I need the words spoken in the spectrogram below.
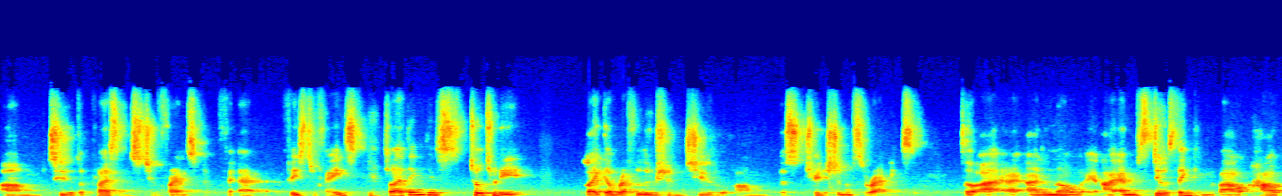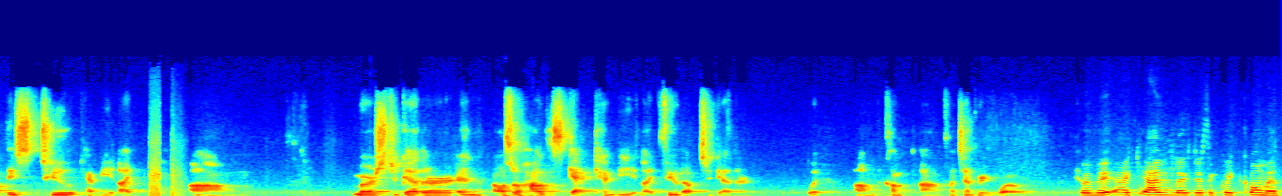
um, to the presents to friends face to face. So I think this totally like a revolution to um, the traditional ceramics. So I, I, I don't know. I am still thinking about how these two can be like um, merged together, and also how this gap can be like filled up together with um, the com- uh, contemporary world. But I, I would like just a quick comment.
